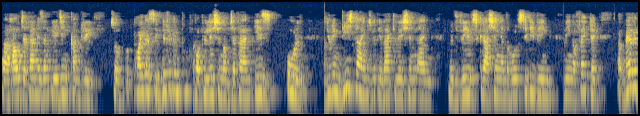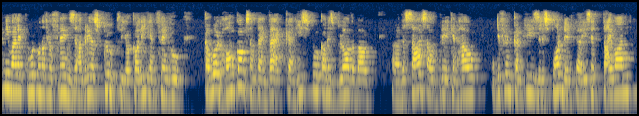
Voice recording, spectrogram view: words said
uh, how Japan is an aging country. So, quite a significant population of Japan is old. During these times, with evacuation and with waves crashing and the whole city being being affected, uh, bear with me while I quote one of your friends, Andreas Kluth, your colleague and friend who covered Hong Kong some time back, and he spoke on his blog about uh, the SARS outbreak and how different countries responded. Uh, he said Taiwan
